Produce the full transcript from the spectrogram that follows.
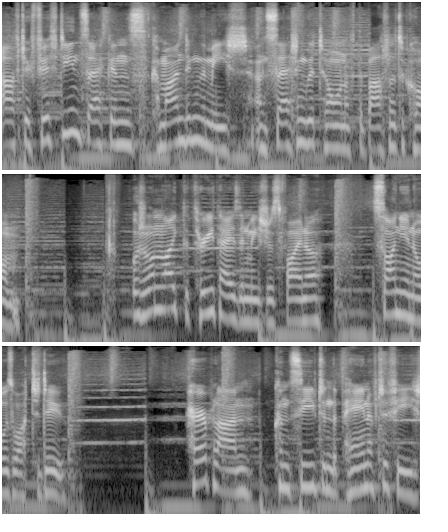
After 15 seconds, commanding the meet and setting the tone of the battle to come. But unlike the 3000 metres final, Sonia knows what to do. Her plan, conceived in the pain of defeat,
